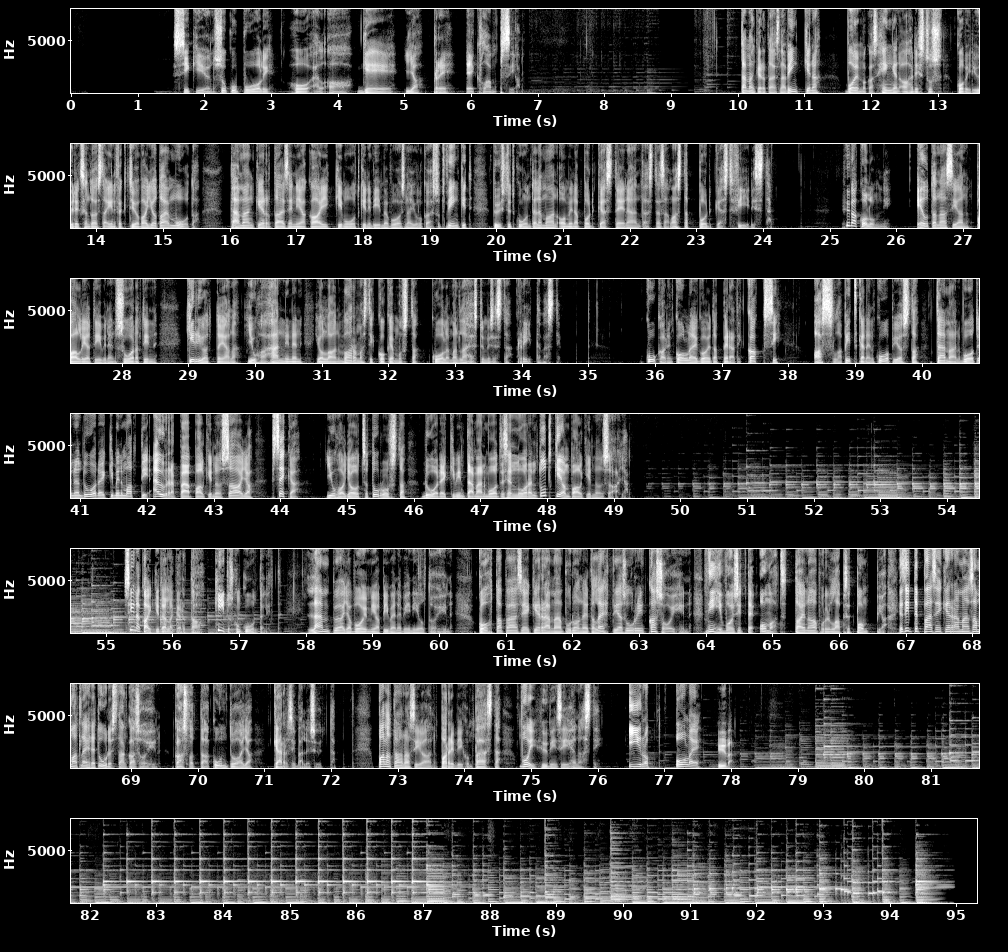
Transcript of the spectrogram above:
Sikiön sukupuoli, HLA, G ja preeklampsia. Tämänkertaisena vinkkinä voimakas hengenahdistus, COVID-19-infektio vai jotain muuta. Tämänkertaisen ja kaikki muutkin viime vuosina julkaistut vinkit pystyt kuuntelemaan omina podcasteinään tästä samasta podcast-fiidistä. Hyvä kolumni. Eutanasian palliatiivinen suodatin, kirjoittajana Juha Hänninen, jolla on varmasti kokemusta kuoleman lähestymisestä riittävästi. Kuukauden kollegoita peräti kaksi, Asla Pitkänen Kuopiosta, tämän vuotinen Duodeckimin Matti Äyräpää-palkinnon saaja sekä Juho Joutsa Turusta, Duodeckimin tämänvuotisen nuoren tutkijan palkinnon saaja. Siinä kaikki tällä kertaa. Kiitos kun kuuntelit. Lämpöä ja voimia pimeneviin iltoihin. Kohta pääsee keräämään pudonneita lehtiä suuriin kasoihin. Niihin voi sitten omat tai naapurin lapset pomppia. Ja sitten pääsee keräämään samat lehdet uudestaan kasoihin. Kasvattaa kuntoa ja kärsivällisyyttä. Palataan asiaan pari viikon päästä. Voi hyvin siihen asti. Iiro, ole hyvä!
